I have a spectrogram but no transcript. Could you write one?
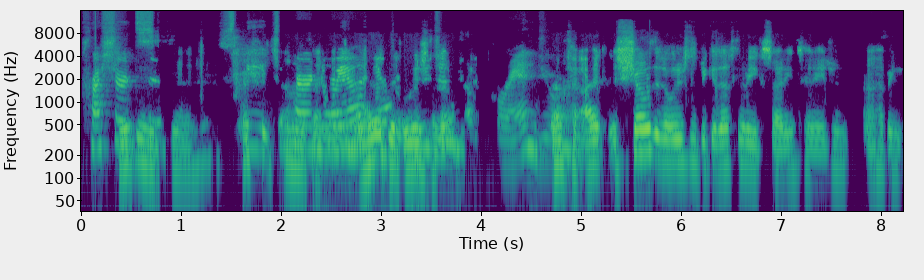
Pressured Yeah. speech, I don't know if I know. paranoia, and delusions of grandeur. Okay, I show the delusions because that's going to be exciting to an agent. Uh, having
